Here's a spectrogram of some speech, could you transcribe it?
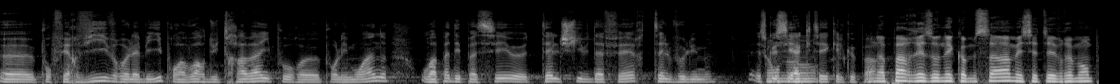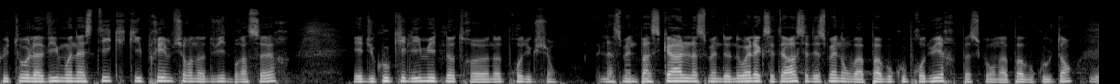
euh, pour faire vivre l'abbaye, pour avoir du travail pour, euh, pour les moines, on va pas dépasser euh, tel chiffre d'affaires, tel volume Est-ce que c'est acté quelque part? On n'a pas raisonné comme ça, mais c'était vraiment plutôt la vie monastique qui prime sur notre vie de brasseur et du coup qui limite notre, notre production. La semaine pascale, la semaine de Noël, etc., c'est des semaines où on va pas beaucoup produire parce qu'on n'a pas beaucoup le temps. Mhm.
